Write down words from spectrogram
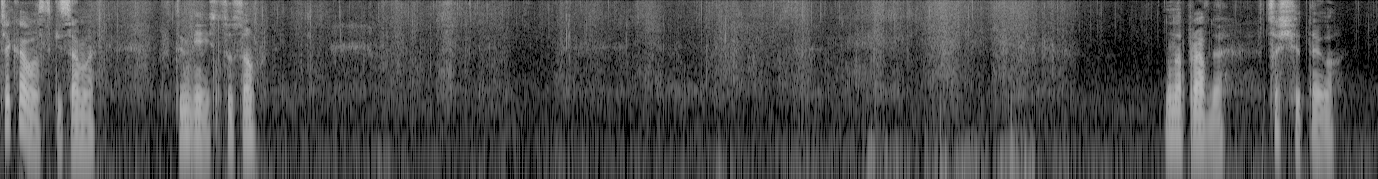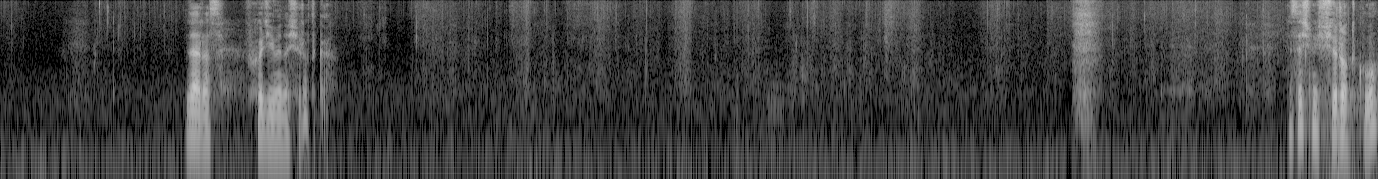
Ciekawostki same w tym miejscu są. No naprawdę, coś świetnego. Zaraz wchodzimy do środka. Jesteśmy w środku.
